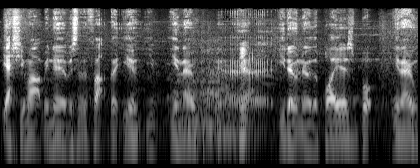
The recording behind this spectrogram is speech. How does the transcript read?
yes, you might be nervous of the fact that you, you, you know, uh, Yeah. you don't know the players, but, you know,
